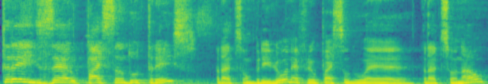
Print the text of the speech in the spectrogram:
3-0 Paysandu 3. Tradição brilhou, né, Frei? O Paysandu é tradicional.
